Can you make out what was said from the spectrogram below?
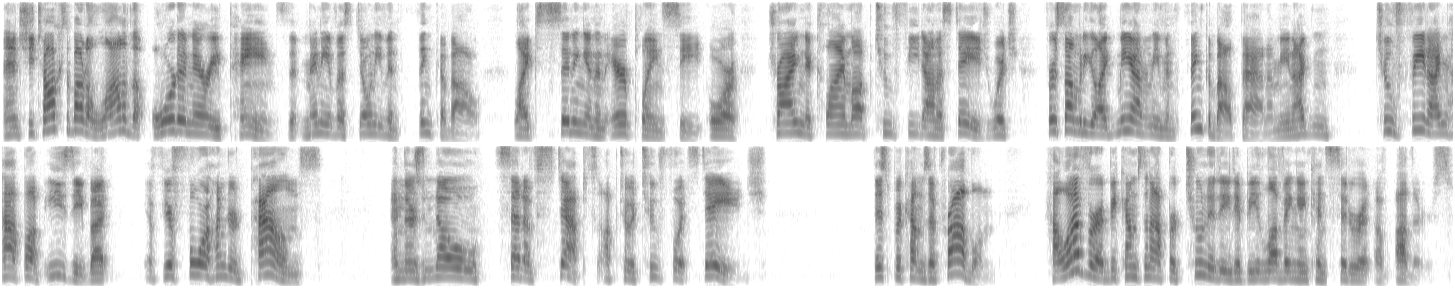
And she talks about a lot of the ordinary pains that many of us don't even think about, like sitting in an airplane seat or trying to climb up two feet on a stage, which for somebody like me, I don't even think about that. I mean, I can, two feet, I can hop up easy, but if you're 400 pounds and there's no set of steps up to a two foot stage, this becomes a problem. However, it becomes an opportunity to be loving and considerate of others.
